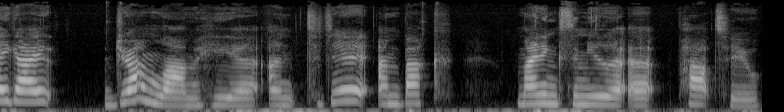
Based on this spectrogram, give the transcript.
Hey guys, Drama Llama here, and today I'm back mining simulator part two,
